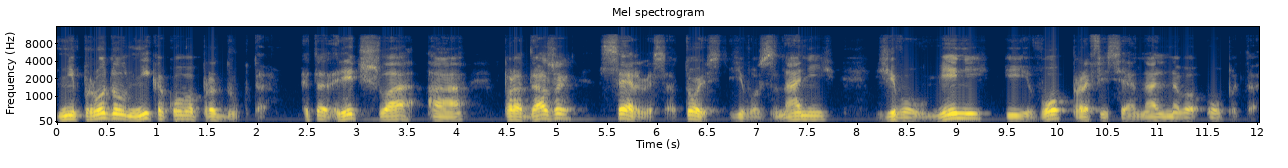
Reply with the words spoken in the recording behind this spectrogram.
не продал никакого продукта. Это речь шла о продаже сервиса, то есть его знаний, его умений и его профессионального опыта.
